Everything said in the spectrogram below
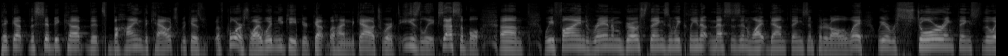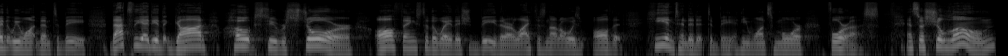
pick up the sippy cup that's behind the couch because, of course, why wouldn't you keep your cup behind the couch where it's easily accessible? Um, we find random gross things and we clean up messes and wipe down things and put it all away. We are restoring things to the way that we want them to be. That's the idea that God hopes to restore all things to the way they should be, that our life is not always all that He intended it to be, and He wants more for us. And so, shalom,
